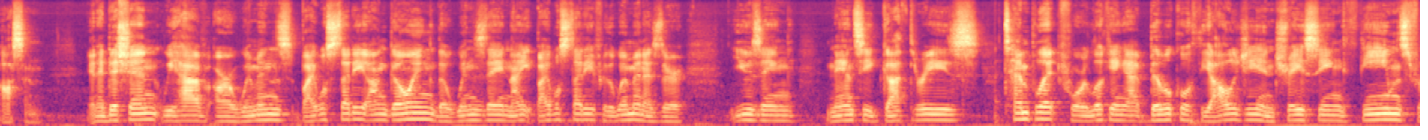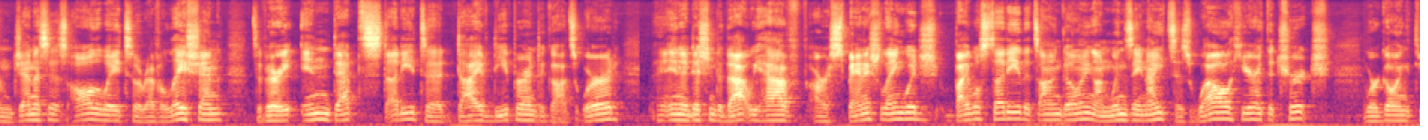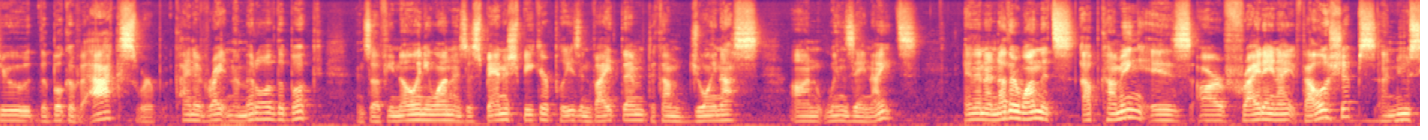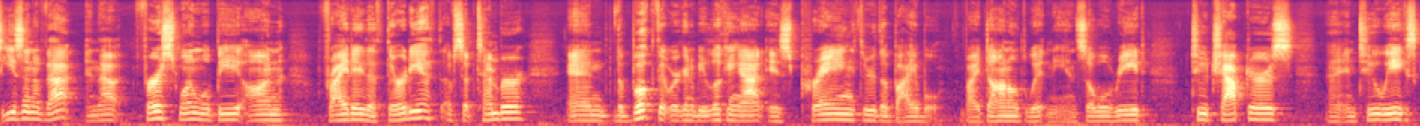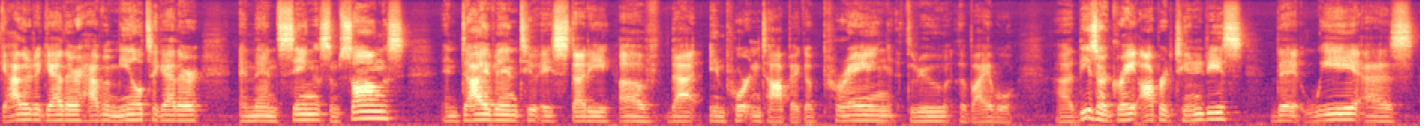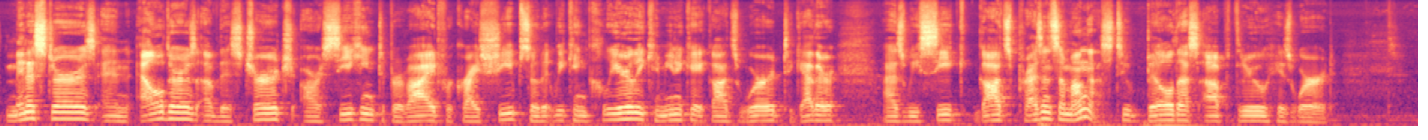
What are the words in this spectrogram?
Awesome. In addition, we have our women's Bible study ongoing, the Wednesday night Bible study for the women as they're using Nancy Guthrie's template for looking at biblical theology and tracing themes from Genesis all the way to Revelation. It's a very in depth study to dive deeper into God's Word. In addition to that, we have our Spanish language Bible study that's ongoing on Wednesday nights as well here at the church. We're going through the book of Acts. We're kind of right in the middle of the book. And so if you know anyone who's a Spanish speaker, please invite them to come join us on Wednesday nights. And then another one that's upcoming is our Friday night fellowships, a new season of that. And that first one will be on Friday, the 30th of September. And the book that we're going to be looking at is Praying Through the Bible by Donald Whitney. And so we'll read two chapters uh, in two weeks, gather together, have a meal together, and then sing some songs and dive into a study of that important topic of praying through the Bible. Uh, these are great opportunities that we, as ministers and elders of this church, are seeking to provide for Christ's sheep so that we can clearly communicate God's word together as we seek God's presence among us to build us up through his word.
